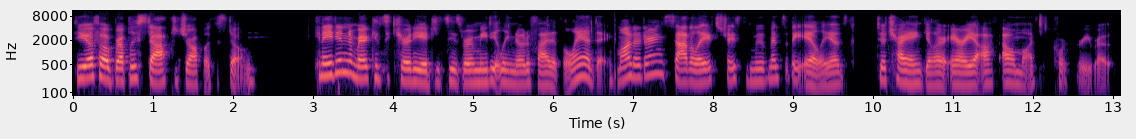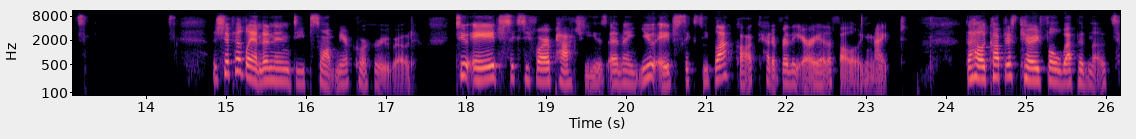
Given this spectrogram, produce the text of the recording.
The UFO abruptly stopped to drop like a stone. Canadian and American security agencies were immediately notified at the landing. Monitoring satellites traced the movements of the aliens to a triangular area off Almont and Corkery roads. The ship had landed in a deep swamp near Corkery Road. Two AH 64 Apaches and a UH 60 Blackhawk headed for the area the following night. The helicopters carried full weapon loads.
